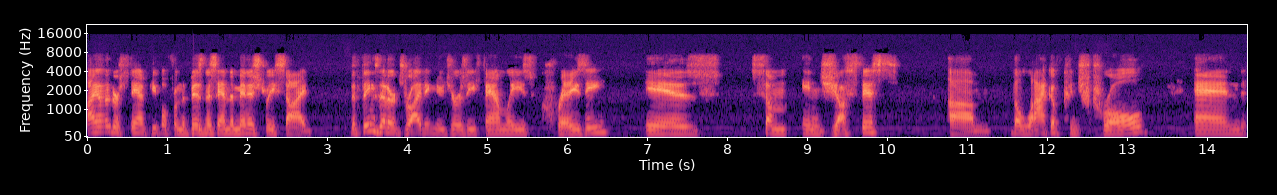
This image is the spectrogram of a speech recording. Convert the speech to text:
I understand people from the business and the ministry side. The things that are driving New Jersey families crazy is some injustice, um, the lack of control, and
